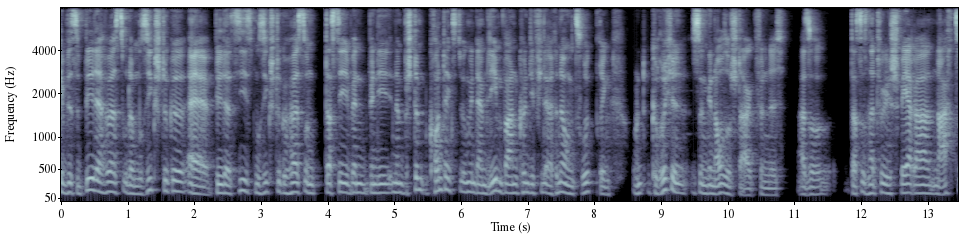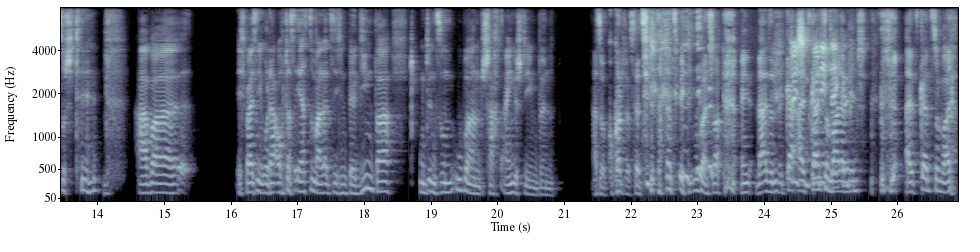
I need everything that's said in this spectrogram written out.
gewisse Bilder hörst oder Musikstücke, äh, Bilder siehst, Musikstücke hörst und dass die, wenn, wenn die in einem bestimmten Kontext irgendwie in deinem Leben waren, können die viele Erinnerungen zurückbringen. Und Gerüche sind genauso stark, finde ich. Also, das ist natürlich schwerer nachzustellen, aber ich weiß nicht, oder auch das erste Mal, als ich in Berlin war und in so einen U-Bahn-Schacht eingestiegen bin also, oh Gott, das hört sich jetzt an, als wäre ich U-Bahn-Schacht. Also, als ganz normaler Mensch, als ganz normaler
